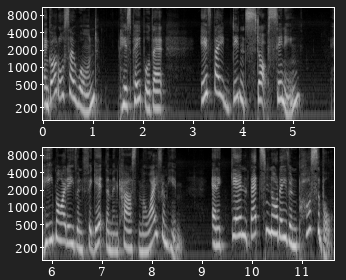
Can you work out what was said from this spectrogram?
And God also warned his people that if they didn't stop sinning, he might even forget them and cast them away from him. And again, that's not even possible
